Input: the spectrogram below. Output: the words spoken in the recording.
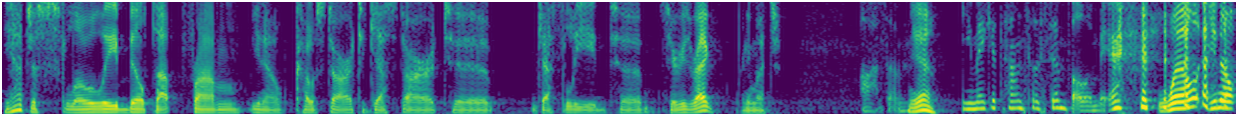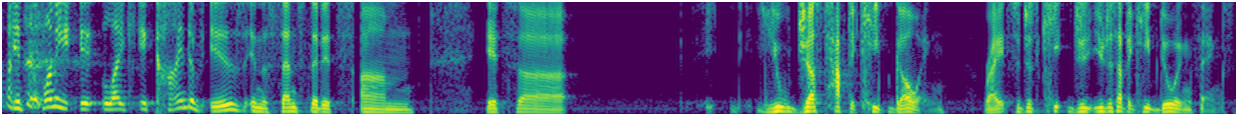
yeah, just slowly built up from you know co-star to guest star to guest lead to series reg, pretty much. Awesome. Yeah. You make it sound so simple, Amir. Well, you know, it's funny. It like it kind of is in the sense that it's um, it's uh, you just have to keep going, right? So just keep you just have to keep doing things.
